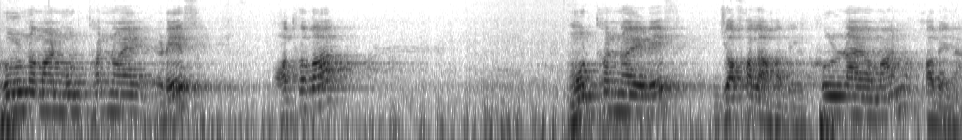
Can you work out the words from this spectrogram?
ঘূর্ণমান মূর্ধন্যয় রেফ অথবা মূর্ধন্যয় রেফ জফলা হবে ঘূর্ণায়মান হবে না।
